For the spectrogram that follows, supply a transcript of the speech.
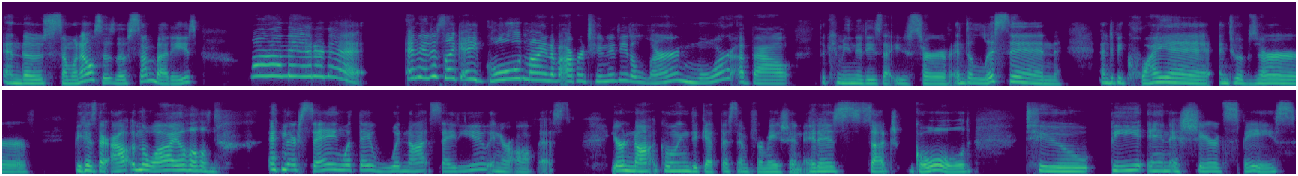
And those someone else's, those somebodies are on the internet. And it is like a gold mine of opportunity to learn more about the communities that you serve and to listen and to be quiet and to observe because they're out in the wild and they're saying what they would not say to you in your office. You're not going to get this information. It is such gold to be in a shared space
